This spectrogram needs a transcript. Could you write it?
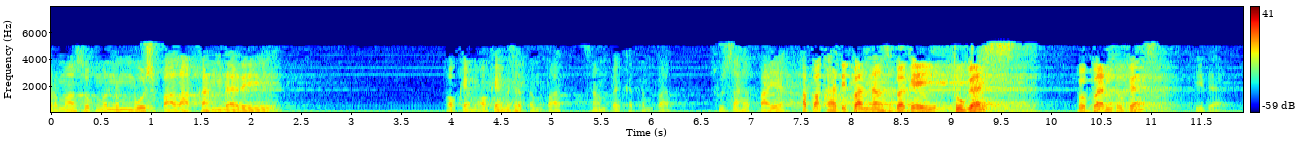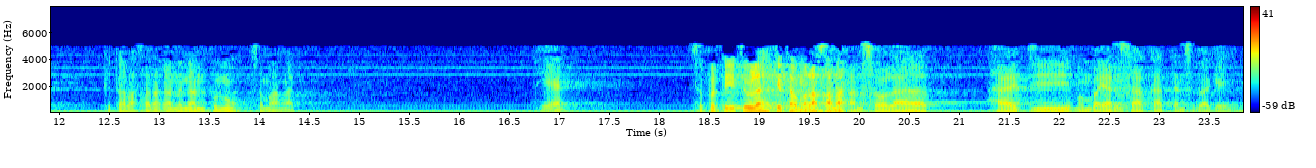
termasuk menembus palakan dari okem-okem setempat sampai ke tempat. Susah payah. Apakah dipandang sebagai tugas? Beban tugas? Tidak. Kita laksanakan dengan penuh semangat. Ya. Seperti itulah kita melaksanakan sholat haji membayar zakat dan sebagainya.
